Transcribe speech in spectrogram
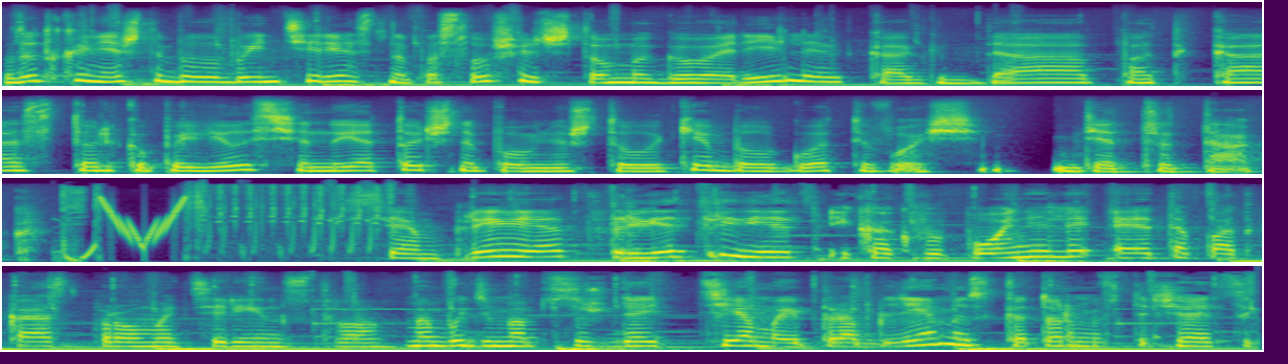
Вот тут, конечно, было бы интересно послушать, что мы говорили, когда подкаст только появился, но я точно помню, что Луке был год и восемь. Где-то так. Всем привет! Привет-привет! И как вы поняли, это подкаст про материнство. Мы будем обсуждать темы и проблемы, с которыми встречается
